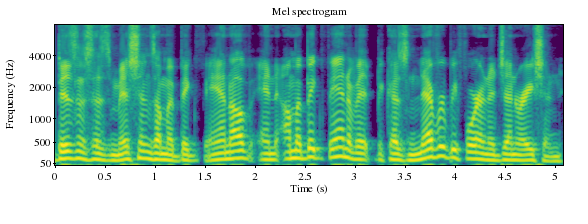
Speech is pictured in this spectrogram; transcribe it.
business as missions, I'm a big fan of. And I'm a big fan of it because never before in a generation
